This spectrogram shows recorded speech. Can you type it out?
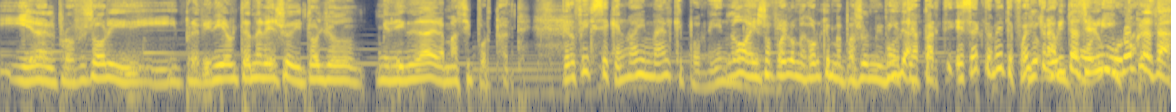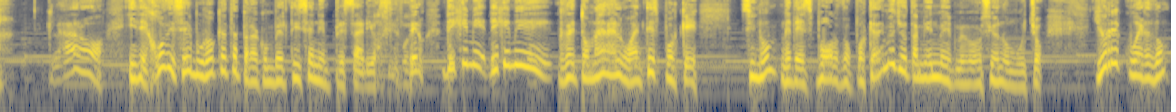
y era el profesor y, prefirieron tener eso y todo yo, mi dignidad era más importante. Pero fíjese que no hay mal que por bien. No, eso fue lo mejor que me pasó en mi vida. exactamente, fue el yo, Ahorita sería un burócrata. Claro, y dejó de ser burócrata para convertirse en empresario. Pero déjeme, déjeme retomar algo antes porque si no me desbordo, porque además yo también me, me emociono mucho. Yo recuerdo,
